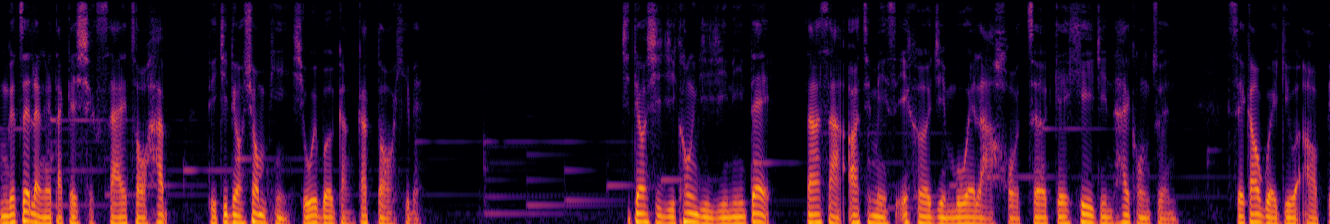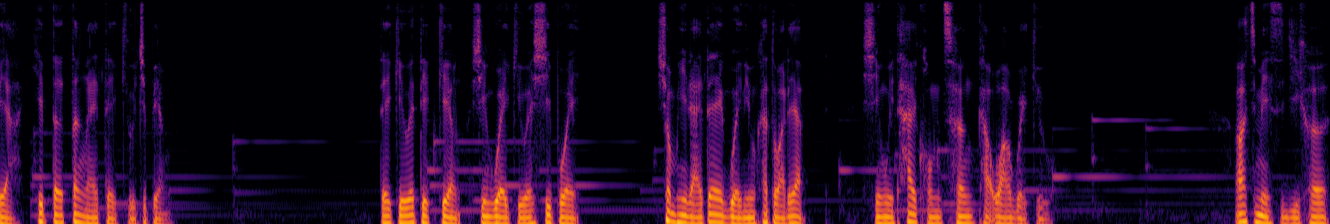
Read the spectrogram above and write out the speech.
毋过这两个大家熟悉组合，伫即张相片是为无共角度翕的。即张是二零二二年底 NASA Artemis 一号任务的六号车加气人太空船，驶到月球后壁，翕到倒来地球这边。地球的直径是月球的四倍，相片内底月亮较大粒。成为太空舱较挖月球。Artemis 二号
